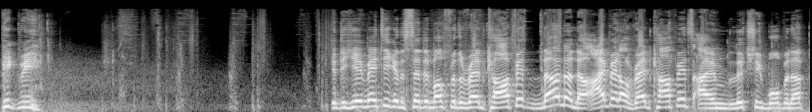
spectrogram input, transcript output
Pick me. Good to hear, matey. Gonna send him off with the red carpet? No, no, no. I've been on red carpets. I'm literally warming up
